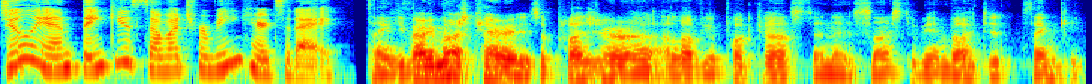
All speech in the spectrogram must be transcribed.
Julian, thank you so much for being here today. Thank you very much, Carrie. It's a pleasure. I love your podcast and it's nice to be invited. Thank you.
